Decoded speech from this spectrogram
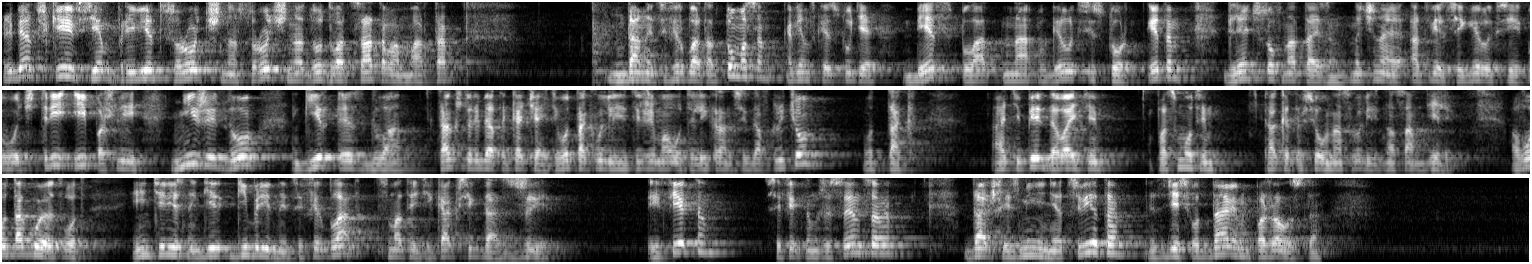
Ребятушки, всем привет! Срочно, срочно до 20 марта данный циферблат от Томаса, Венская студия, бесплатно в Galaxy Store. Это для часов на Tizen, начиная от версии Galaxy Watch 3 и пошли ниже до Gear S2. Так что, ребята, качайте. Вот так выглядит режим АОТ или экран всегда включен. Вот так. А теперь давайте посмотрим как это все у нас выглядит на самом деле. Вот такой вот, вот интересный гибридный циферблат. Смотрите, как всегда с G-эффектом, с эффектом G-сенсора. Дальше изменение цвета. Здесь вот давим, пожалуйста.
